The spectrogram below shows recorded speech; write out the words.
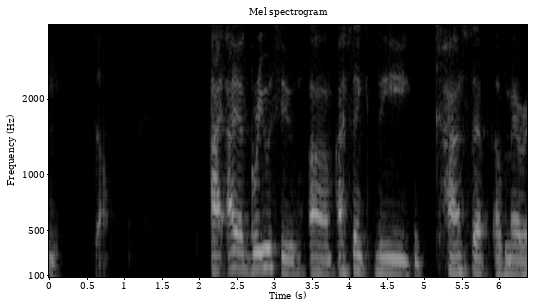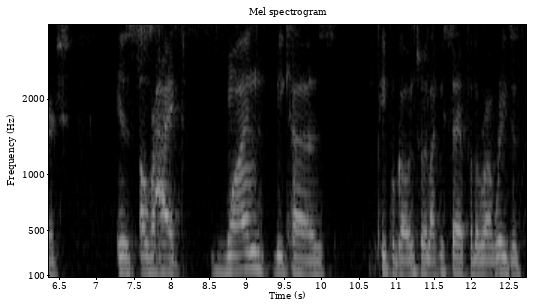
Mm. So. I, I, agree with you. Um, I think the concept of marriage is overhyped one because people go into it, like you said, for the wrong reasons,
